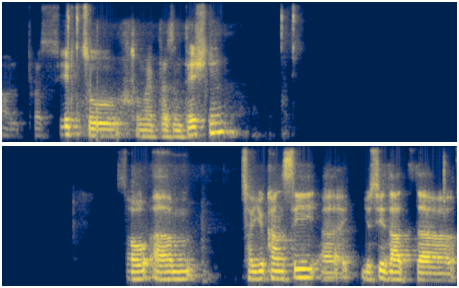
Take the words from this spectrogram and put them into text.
I'll proceed to, to my presentation. So, um, so you can see, uh, you see that the,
